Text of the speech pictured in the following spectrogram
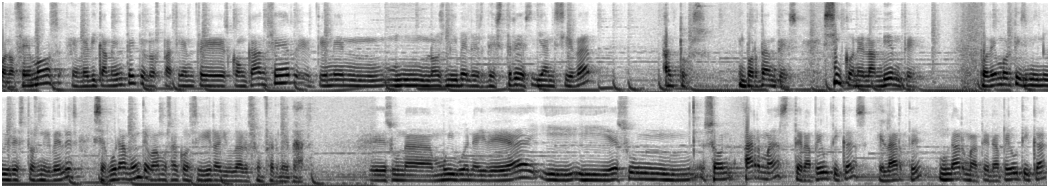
Conocemos eh, médicamente que los pacientes con cáncer eh, tienen unos niveles de estrés y ansiedad altos, importantes. Si con el ambiente podemos disminuir estos niveles, seguramente vamos a conseguir ayudar a su enfermedad. Es una muy buena idea y, es un, son armas terapéuticas, el arte, un arma terapéutica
